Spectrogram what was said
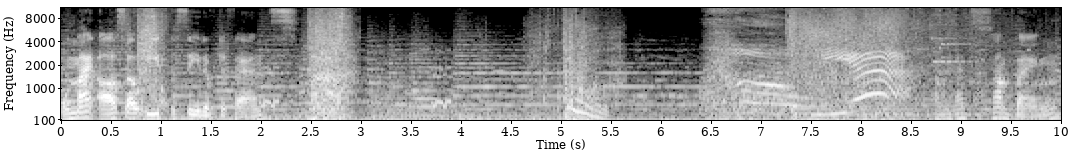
We might also eat the seed of defense. Oh, Yeah! I mean, that's something.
